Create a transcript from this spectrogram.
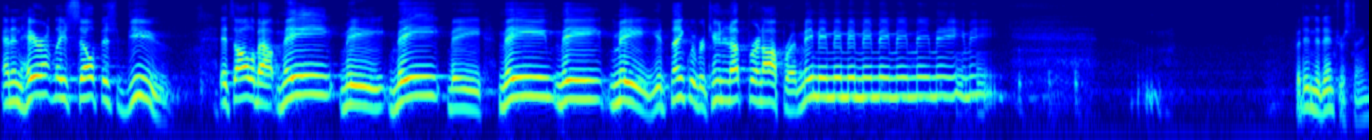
an inherently selfish view. It's all about me, me, me, me, me, me, me. You'd think we were tuning up for an opera. Me, me, me, me, me, me, me, me, me, me. But isn't it interesting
